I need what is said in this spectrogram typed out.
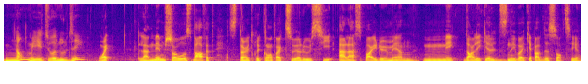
Non, mais tu vas nous le dire. Ouais. La même chose, ben en fait, c'est un truc contractuel aussi à la Spider-Man, mais dans lesquels Disney va être capable de sortir.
